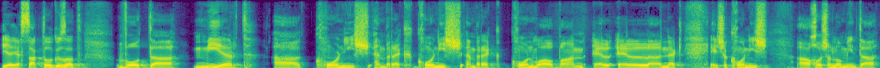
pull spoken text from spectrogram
Yeah, yeah, szakdolgozat volt uh, miért a Cornish emberek. Cornish emberek Cornwallban el, elnek, és a Cornish hasonló, mint a,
